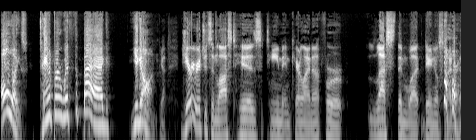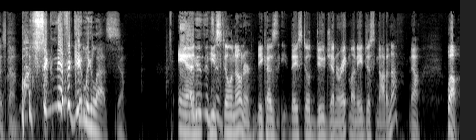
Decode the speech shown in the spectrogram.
always tamper with the bag, you gone. Yeah. Jerry Richardson lost his team in Carolina for less than what Daniel Snyder has done. But significantly less. Yeah. And Like, it's- he's still an owner because they still do generate money, just not enough. Now, well,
